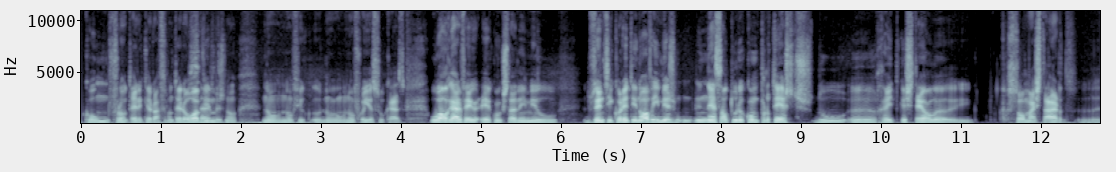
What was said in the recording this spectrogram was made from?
como fronteira, que era a fronteira óbvia, Certo. mas não, não, não, ficou, não, não foi esse o caso. O Algarve é, é conquistado em 1249 e mesmo nessa altura com protestos do eh, rei de Castela, e que só mais tarde, eh,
